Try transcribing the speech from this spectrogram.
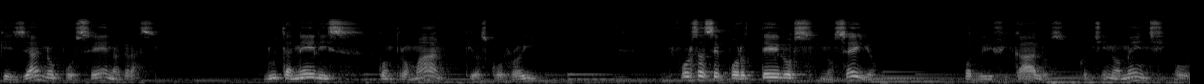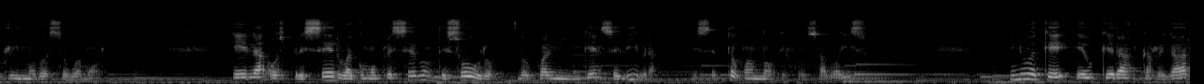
que já não possuem a graça. Luta neles contra o mal que os corrói Esforça-se por tê-los no seio, por vivificá-los continuamente ao ritmo do seu amor. Ela os preserva como preserva um tesouro do qual ninguém se livra, excepto quando é forçado a isso. E não é que eu queira carregar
